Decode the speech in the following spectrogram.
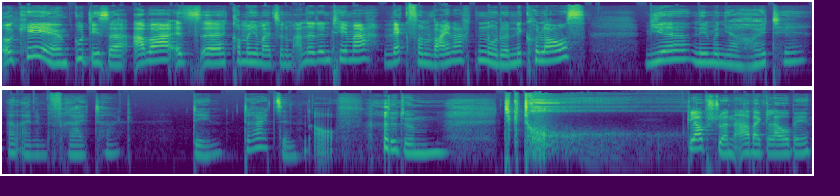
Okay. Gut, Lisa, aber jetzt äh, kommen wir hier mal zu einem anderen Thema. Weg von Weihnachten oder Nikolaus. Wir nehmen ja heute an einem Freitag den 13. auf. Glaubst du an Aberglaube?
